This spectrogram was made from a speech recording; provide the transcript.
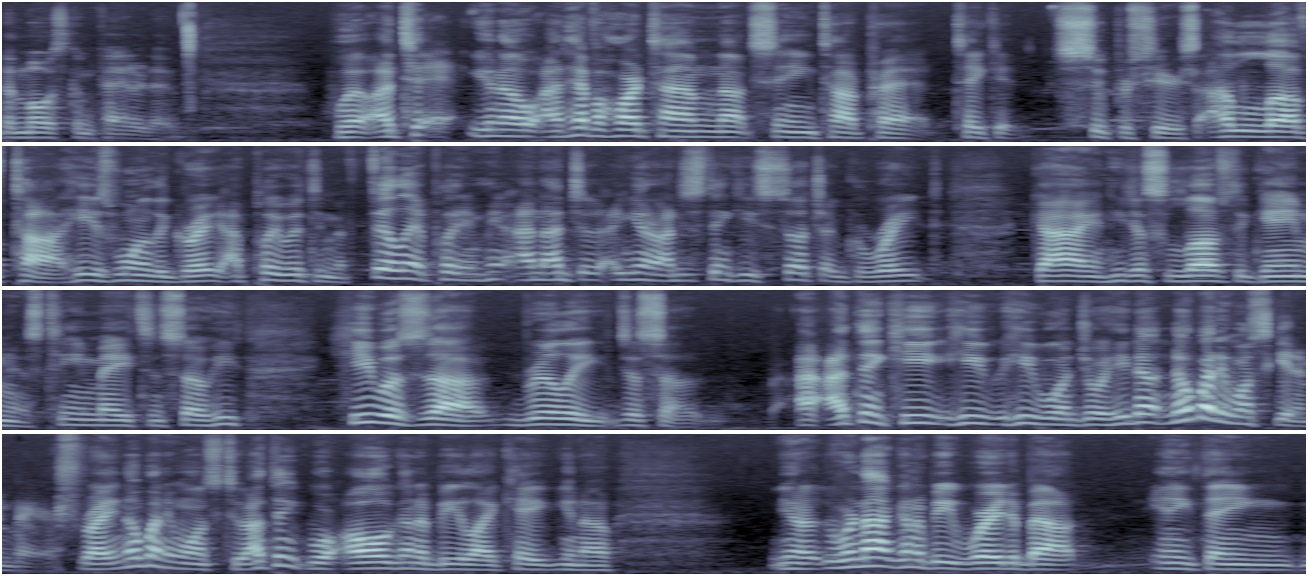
the most competitive? Well, I t- you know, I'd have a hard time not seeing Todd Pratt take it super serious. I love Todd. He's one of the great. I played with him in Philly. I played him here, and I just, you know, I just think he's such a great guy, and he just loves the game and his teammates. And so he, he was uh, really just a. I think he, he, he will enjoy. He don't. Nobody wants to get embarrassed, right? Nobody wants to. I think we're all going to be like, hey, you know, you know, we're not going to be worried about anything.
